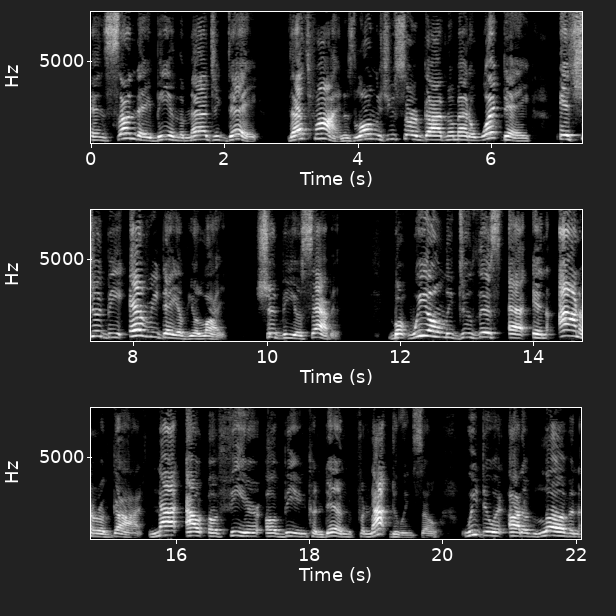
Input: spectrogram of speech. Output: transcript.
in Sunday being the magic day, that's fine. As long as you serve God no matter what day, it should be every day of your life, should be your Sabbath. But we only do this at, in honor of God, not out of fear of being condemned for not doing so. We do it out of love and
